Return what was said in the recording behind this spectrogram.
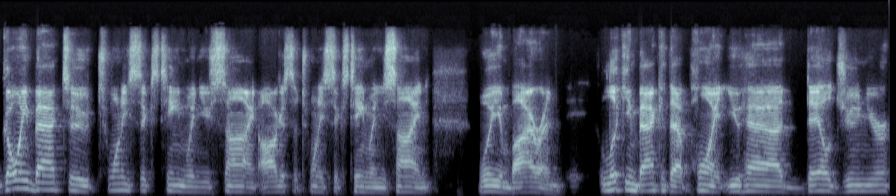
Going back to 2016 when you signed, August of 2016 when you signed William Byron, looking back at that point, you had Dale Jr.,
